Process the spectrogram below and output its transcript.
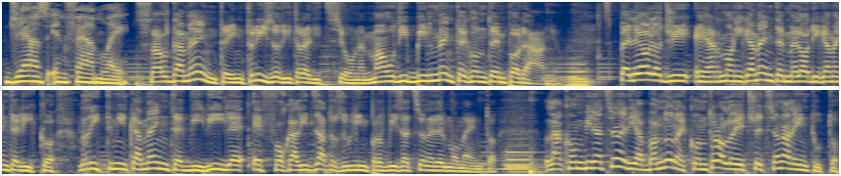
Jazz in Family. Saldamente intriso di tradizione, ma udibilmente contemporaneo. Speleology è armonicamente e melodicamente ricco, ritmicamente virile e focalizzato sull'improvvisazione del momento. La combinazione di abbandono e controllo è eccezionale in tutto,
